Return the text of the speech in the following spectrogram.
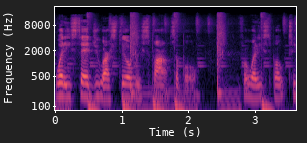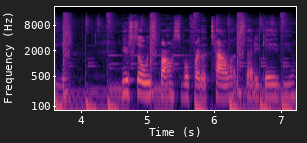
what He said, you are still responsible for what He spoke to you. You're still responsible for the talents that He gave you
